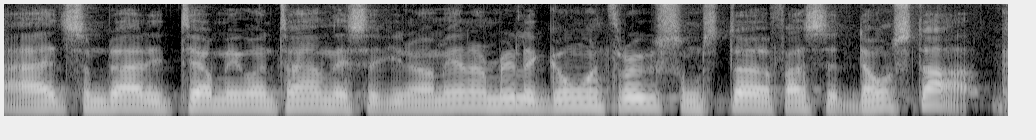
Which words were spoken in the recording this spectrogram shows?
I had somebody tell me one time, they said, You know, man, I'm really going through some stuff. I said, Don't stop.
